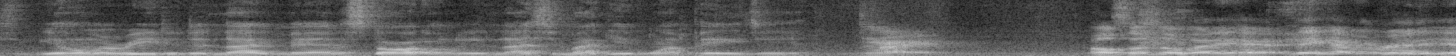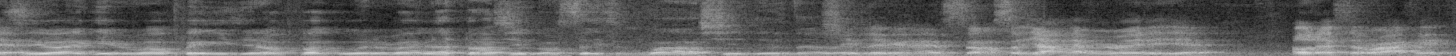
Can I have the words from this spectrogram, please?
She get home and read it tonight, man. And start on it tonight. She might get one page in. Right. Oh, so nobody had they haven't read it yet. See yet. how I get one page in. I'm fucking with her right now. I thought she was gonna say some wild shit just now. She like looking at something. So y'all haven't read it yet. Oh, that's the rocket.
